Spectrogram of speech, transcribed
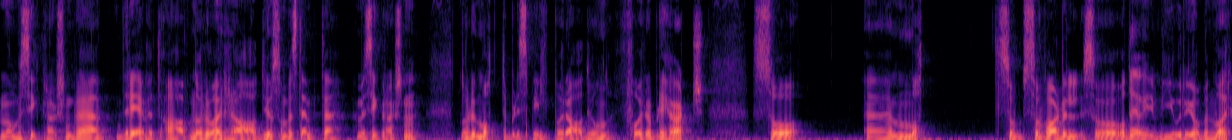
når musikkbransjen ble drevet av Når det var radio som bestemte musikkbransjen, når du måtte bli spilt på radioen for å bli hørt, så uh, måtte så, så, var det så, Og det, vi gjorde jobben vår.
